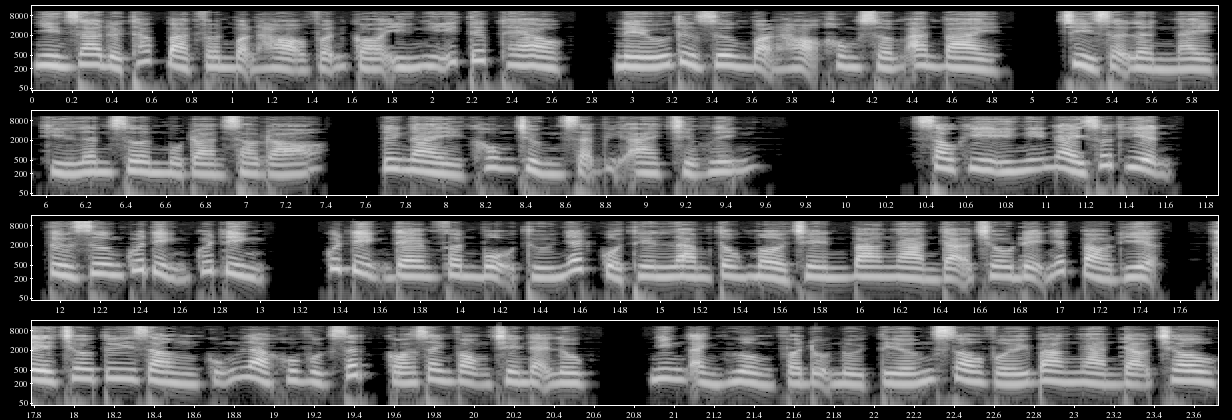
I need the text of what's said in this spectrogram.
nhìn ra được tháp bạt vân bọn họ vẫn có ý nghĩ tiếp theo, nếu từ dương bọn họ không sớm an bài, chỉ sợ lần này kỳ lân sơn một đoàn sau đó, nơi này không chừng sẽ bị ai chiếm lĩnh. Sau khi ý nghĩ này xuất hiện, Từ Dương quyết định quyết định, quyết định đem phân bộ thứ nhất của Thiên Lam Tông mở trên 3.000 đạo châu đệ nhất bảo địa. Tề Châu tuy rằng cũng là khu vực rất có danh vọng trên đại lục, nhưng ảnh hưởng và độ nổi tiếng so với 3.000 đạo châu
